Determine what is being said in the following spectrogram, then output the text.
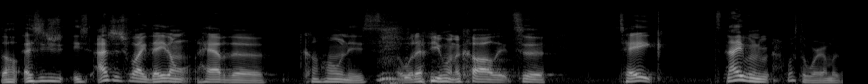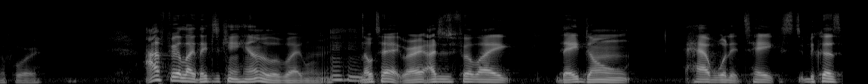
the. It's, it's, I just feel like they don't have the cojones or whatever you want to call it to take. Not even what's the word I'm looking for. I feel like they just can't handle a black woman. Mm-hmm. No tech, right? I just feel like they don't have what it takes to, because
